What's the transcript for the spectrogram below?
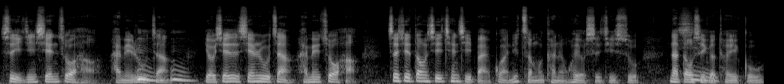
是已经先做好还没入账，嗯嗯、有些是先入账还没做好，这些东西千奇百怪，你怎么可能会有实际数？那都是一个推估。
